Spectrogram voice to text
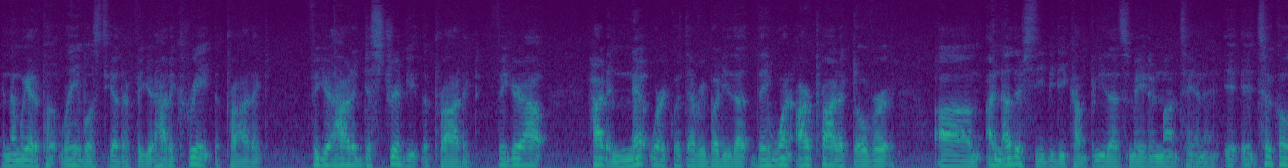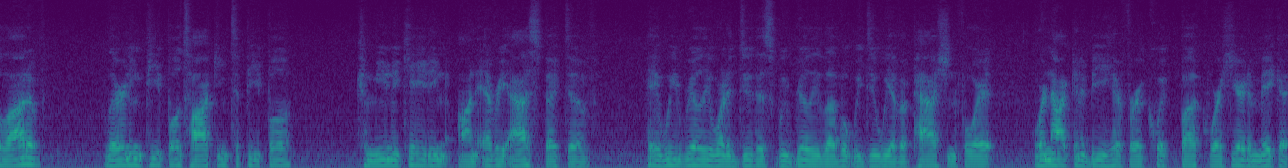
and then we had to put labels together, figure out how to create the product, figure out how to distribute the product, figure out how to network with everybody that they want our product over um, another CBD company that's made in Montana. It, it took a lot of learning people, talking to people, communicating on every aspect of, hey, we really want to do this. We really love what we do. We have a passion for it. We're not going to be here for a quick buck. We're here to make a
